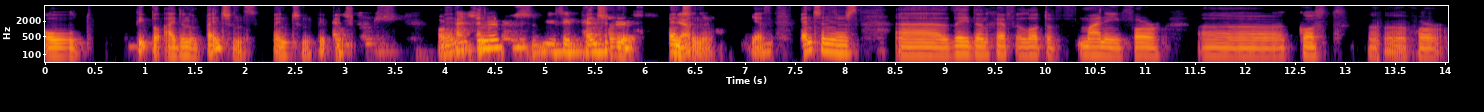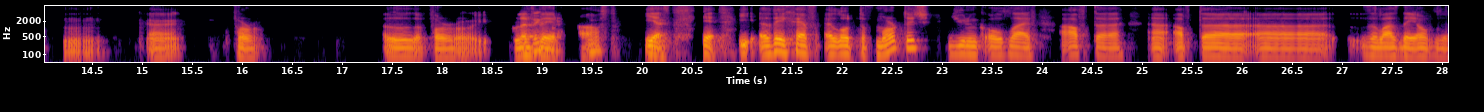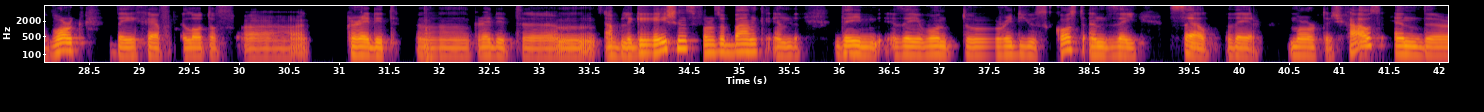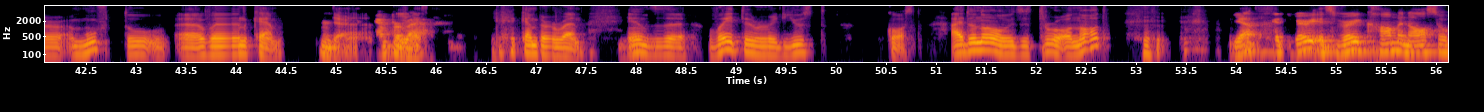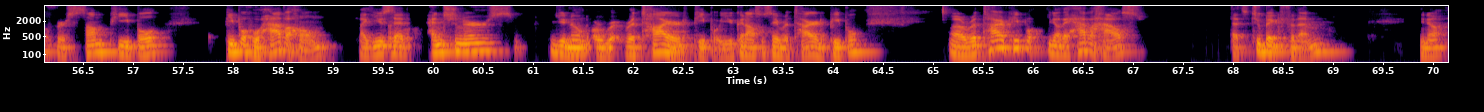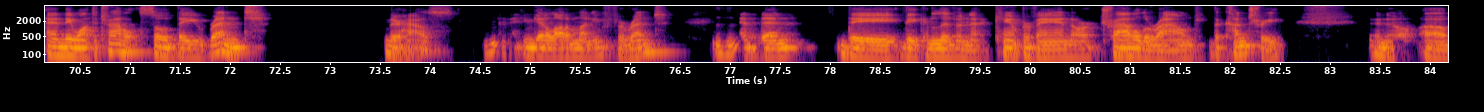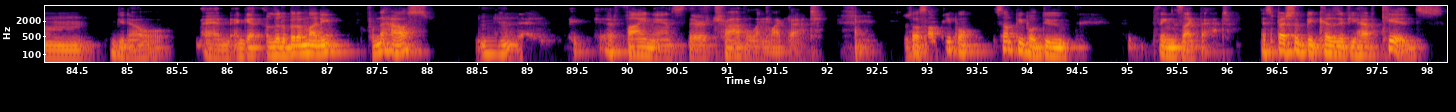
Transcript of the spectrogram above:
old people. I don't know pensions, pension people, pensions or Yeah. pensioners. You say pensioners. Yeah. pensioners. Yes, pensioners. Uh, they don't have a lot of money for uh, cost uh, for mm, uh, for uh, for Living. their house. Yes, yeah, uh, they have a lot of mortgage during all life. After uh, after uh, the last day of the work, they have a lot of uh, credit uh, credit um, obligations for the bank, and they they want to reduce cost, and they sell their mortgage house and uh, move to uh, van camp Yeah. Camper yes. van. camper van and the way to reduce cost i don't know is it true or not Yeah. It's very it's very common also for some people, people who have a home, like you said, pensioners, you know, or re- retired people. You can also say retired people. Uh, retired people, you know, they have a house that's too big for them, you know, and they want to travel. So they rent their house. Mhm. They can get a lot of money for rent. Mhm. And then they they can live in a camper van or travel around the country, you know, um, you know, and and get a little bit of money from the house Mhm. and then uh, finance their traveling like that. So some people, some people do things like that, especially because if you have kids,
